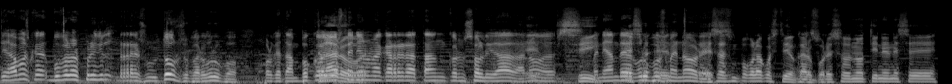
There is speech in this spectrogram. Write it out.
Digamos que Buffalo Springfield resultó un supergrupo, porque tampoco Claro, ellos tenían una carrera tan consolidada, ¿no? Eh, sí, Venían de esa- grupos eh, menores. Esa es un poco la cuestión, claro. Eso. Por eso no tienen ese,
